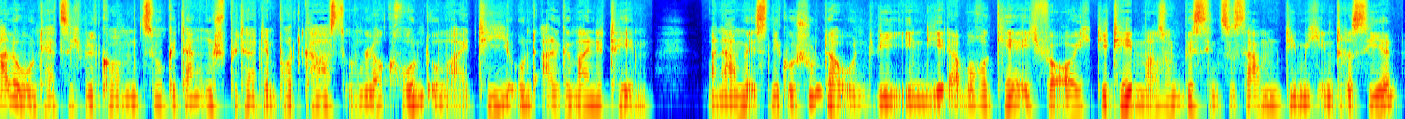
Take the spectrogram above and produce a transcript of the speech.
Hallo und herzlich willkommen zu Gedankensplitter, dem Podcast um Log rund um IT und allgemeine Themen. Mein Name ist Nico Schunter und wie in jeder Woche kehre ich für euch die Themen mal so ein bisschen zusammen, die mich interessieren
